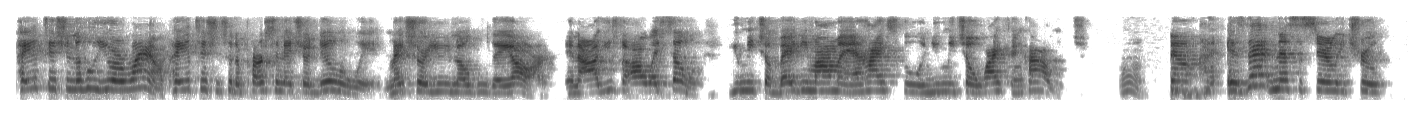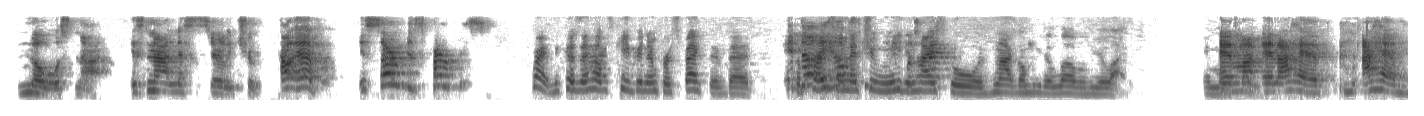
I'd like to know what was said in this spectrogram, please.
pay attention to who you're around. Pay attention to the person that you're dealing with. Make sure you know who they are. And I used to always tell them, you meet your baby mama in high school and you meet your wife in college. Mm. Now, is that necessarily true? No, it's not. It's not necessarily true. However, it served its purpose. Right, because it helps keep it in perspective that it the does, person that you meet in high school is not going to be the love of your life and my and I have I have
